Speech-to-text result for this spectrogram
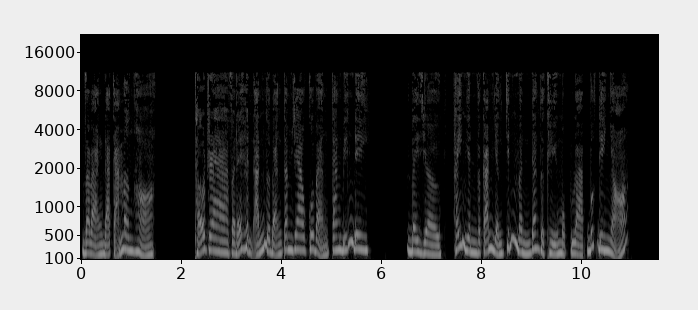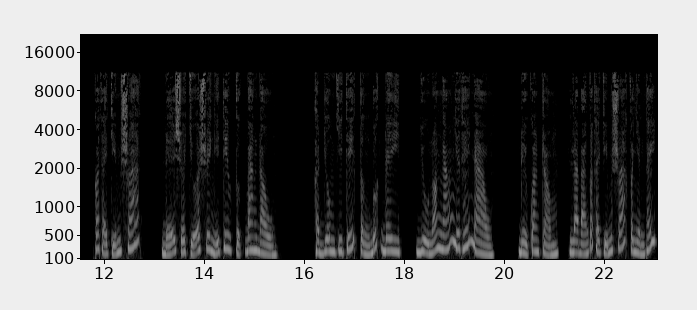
và bạn đã cảm ơn họ. Thở ra và để hình ảnh người bạn tâm giao của bạn tan biến đi. Bây giờ, hãy nhìn và cảm nhận chính mình đang thực hiện một loạt bước đi nhỏ. Có thể kiểm soát để sửa chữa suy nghĩ tiêu cực ban đầu. Hình dung chi tiết từng bước đi, dù nó ngắn như thế nào. Điều quan trọng là bạn có thể kiểm soát và nhìn thấy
